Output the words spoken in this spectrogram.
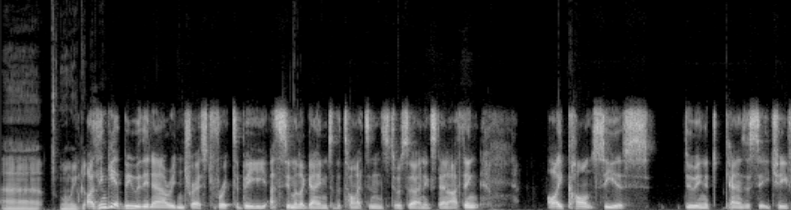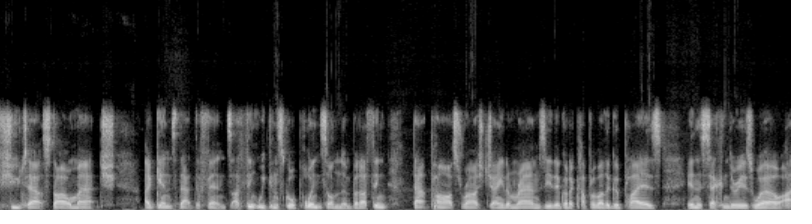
Uh, when we got I think it'd be within our interest for it to be a similar game to the Titans to a certain extent. I think I can't see us doing a Kansas City Chiefs shootout style match against that defense. I think we can score points on them, but I think that pass rush, Jalen Ramsey, they've got a couple of other good players in the secondary as well. I,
